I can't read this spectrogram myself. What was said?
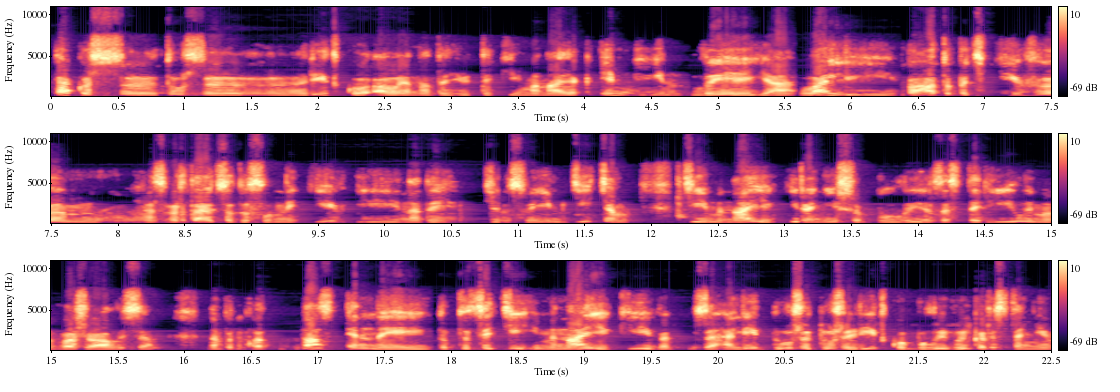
Також е, дуже е, рідко, але надають такі імена, як Емін, Лея, Лалі. Багато батьків ем, звертаються до словників і надають своїм дітям ті імена, які раніше були застарілими, вважалися. Наприклад, нас Еней, тобто це ті імена, які взагалі дуже дуже рідко були використані.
